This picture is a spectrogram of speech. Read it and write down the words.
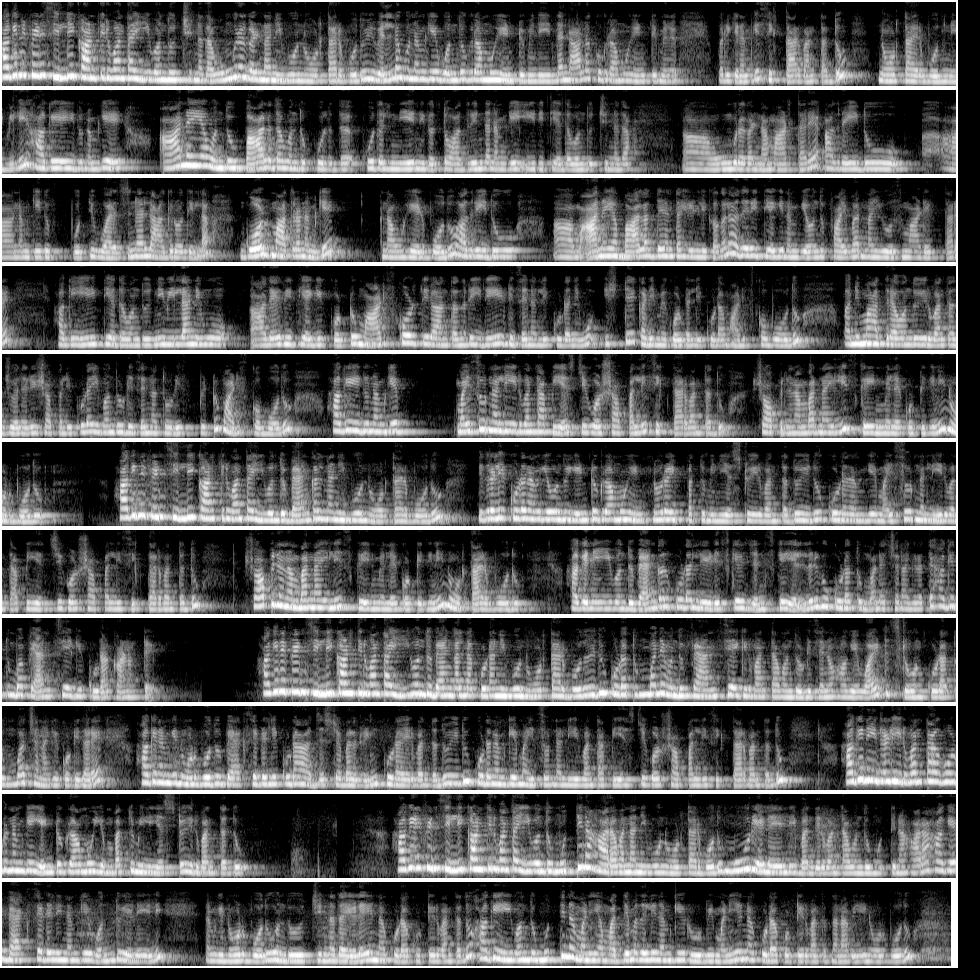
ಹಾಗೆಯೇ ಫ್ರೆಂಡ್ಸ್ ಇಲ್ಲಿ ಕಾಣ್ತಿರುವಂಥ ಈ ಒಂದು ಚಿನ್ನದ ಉಂಗುರಗಳನ್ನ ನೀವು ನೋಡ್ತಾ ಇರ್ಬೋದು. ಇವೆಲ್ಲವೂ ನಮಗೆ ಒಂದು ಗ್ರಾಮು ಎಂಟು ಮಿಲಿಯಿಂದ ನಾಲ್ಕು ಗ್ರಾಮು ಎಂಟು ಮಿಲಿವರೆಗೆ ನಮಗೆ ಸಿಗ್ತಾ ಇರುವಂಥದ್ದು ನೋಡ್ತಾ ಇರ್ಬೋದು ನೀವು ಇಲ್ಲಿ ಹಾಗೆ ಇದು ನಮಗೆ ಆನೆಯ ಒಂದು ಬಾಲದ ಒಂದು ಕೂಲದ ಕೂದಲಿನ ಏನಿರುತ್ತೋ ಅದರಿಂದ ನಮಗೆ ಈ ರೀತಿಯಾದ ಒಂದು ಚಿನ್ನದ ಉಂಗುರಗಳನ್ನ ಮಾಡ್ತಾರೆ. ಆದರೆ ಇದು ನಮಗೆ ಇದು ಪೂರ್ತಿ ಒರಿಜಿನಲ್ ಆಗಿರೋದಿಲ್ಲ. ಗೋಲ್ಡ್ ಮಾತ್ರ ನಮಗೆ ನಾವು ಹೇಳ್ಬೋದು. ಆದರೆ ಇದು ಆನೆಯ ಬಾಲದ್ದೆ ಅಂತ ಹೇಳಲಿಕ್ಕಾಗಲ್ಲ. ಅದೇ ರೀತಿಯಾಗಿ ನಮಗೆ ಒಂದು ಫೈಬರ್ನ ಯೂಸ್ ಮಾಡಿರ್ತಾರೆ. ಹಾಗೆ ಈ ರೀತಿಯಾದ ಒಂದು, ನೀವಿಲ್ಲ, ನೀವು ಅದೇ ರೀತಿಯಾಗಿ ಕೊಟ್ಟು ಮಾಡಿಸ್ಕೊಳ್ತೀರಾ ಅಂತಂದರೆ ಇದೇ ಡಿಸೈನಲ್ಲಿ ಕೂಡ ನೀವು ಇಷ್ಟೇ ಕಡಿಮೆ ಗೋಲ್ಡಲ್ಲಿ ಕೂಡ ಮಾಡಿಸ್ಕೋಬೋದು. ನಿಮ್ಮ ಹತ್ರ ಒಂದು ಇರುವಂಥ ಜ್ಯುವೆಲರಿ ಶಾಪಲ್ಲಿ ಕೂಡ ಈ ಒಂದು ಡಿಸೈನ್ನ ತೋರಿಸ್ಬಿಟ್ಟು ಮಾಡಿಸ್ಕೋಬೋದು. ಹಾಗೆ ಇದು ನಮಗೆ ಮೈಸೂರಿನಲ್ಲಿ ಇರುವಂಥ ಪಿ ಎಸ್ ಜಿ ಗೋಲ್ಡ್ ಶಾಪಲ್ಲಿ ಸಿಗ್ತಾ ಇರುವಂಥದ್ದು ಶಾಪಿನ ನಂಬರ್ನ ಇಲ್ಲಿ ಸ್ಕ್ರೀನ್ ಮೇಲೆ ಕೊಟ್ಟಿದ್ದೀನಿ, ನೋಡ್ಬೋದು. ಹಾಗೆಯೇ ಫ್ರೆಂಡ್ಸ್ ಇಲ್ಲಿ ಕಾಣ್ತಿರುವಂಥ ಈ ಒಂದು ಬ್ಯಾಂಗಲ್ನ ನೀವು ನೋಡ್ತಾ ಇರ್ಬೋದು. ಇದರಲ್ಲಿ ಕೂಡ ನಮಗೆ ಒಂದು ಎಂಟು ಗ್ರಾಮು ಎಂಟುನೂರ ಇಪ್ಪತ್ತು ಮಿಲಿಯಷ್ಟು ಇರುವಂಥದ್ದು ಇದು ಕೂಡ ನಮಗೆ ಮೈಸೂರಿನಲ್ಲಿ ಇರುವಂಥ ಪಿ ಎಸ್ ಜಿ ಗೋಲ್ಡ್ ಶಾಪಲ್ಲಿ ಸಿಗ್ತಾ ಇರುವಂಥದ್ದು ಶಾಪಿನ ನಂಬರ್ನ ಇಲ್ಲಿ ಸ್ಕ್ರೀನ್ ಮೇಲೆ ಕೊಟ್ಟಿದ್ದೀನಿ, ನೋಡ್ತಾ ಇರ್ಬೋದು. ಹಾಗೆಯೇ ಈ ಒಂದು ಬ್ಯಾಂಗಲ್ ಕೂಡ ಲೇಡೀಸ್ಗೆ ಜೆಂಟ್ಸ್ಗೆ ಎಲ್ಲರಿಗೂ ಕೂಡ ತುಂಬಾ ಚೆನ್ನಾಗಿರುತ್ತೆ. ಹಾಗೆ ತುಂಬ ಫ್ಯಾನ್ಸಿಯಾಗಿ ಕೂಡ ಕಾಣುತ್ತೆ. ಹಾಗೆಯೇ ಫ್ರೆಂಡ್ಸ್ ಇಲ್ಲಿ ಕಾಣ್ತಿರುವಂಥ ಈ ಒಂದು ಬ್ಯಾಂಗಲ್ನ ಕೂಡ ನೀವು ನೋಡ್ತಾ ಇರ್ಬೋದು. ಇದು ಕೂಡ ತುಂಬಾನೇ ಒಂದು ಫ್ಯಾನ್ಸಿ ಆಗಿರುವಂತಹ ಒಂದು ಡಿಸೈನು ಹಾಗೆ ವೈಟ್ ಸ್ಟೋನ್ ಕೂಡ ತುಂಬಾ ಚೆನ್ನಾಗಿ ಕೊಟ್ಟಿದ್ದಾರೆ. ಹಾಗೆ ನಮಗೆ ನೋಡಬಹುದು ಬ್ಯಾಕ್ ಸೈಡ್ ಅಲ್ಲಿ ಕೂಡ ಅಡ್ಜಸ್ಟೇಬಲ್ ರಿಂಗ್ ಕೂಡ ಇರುವಂತದ್ದು ಇದು ಕೂಡ ನಮಗೆ ಮೈಸೂರಿನಲ್ಲಿ ಇರುವಂತಹ ಪಿ ಎಸ್ ಜಿ ಗೋಲ್ಡ್ ಶಾಪಲ್ಲಿ ಸಿಗ್ತಾ ಇರುವಂತದ್ದು ಹಾಗೆಯೇ ಇದರಲ್ಲಿ ಇರುವಂತಹ ಗೋಲ್ಡ್ ನಮಗೆ ಎಂಟು ಗ್ರಾಮು ಎಂಬತ್ತು ಮಿಲಿಯಷ್ಟು ಇರುವಂತದ್ದು ಹಾಗೆ ಫ್ರೆಂಡ್ಸ್ ಇಲ್ಲಿ ಕಾಣ್ತಿರುವಂತಹ ಈ ಒಂದು ಮುತ್ತಿನ ಹಾರವನ್ನ ನೀವು ನೋಡ್ತಾ ಇರ್ಬೋದು. ಮೂರು ಎಳೆಯಲ್ಲಿ ಬಂದಿರುವಂತಹ ಒಂದು ಮುತ್ತಿನ ಹಾರ. ಹಾಗೆ ಬ್ಯಾಕ್ ಸೈಡ್ ಅಲ್ಲಿ ನಮಗೆ ಒಂದು ಎಳೆಯಲ್ಲಿ ನಮಗೆ ನೋಡ್ಬೋದು ಒಂದು ಚಿನ್ನದ ಎಳೆಯನ್ನು ಕೂಡ ಕೊಟ್ಟಿರುವಂಥದ್ದು ಹಾಗೆ ಈ ಒಂದು ಮುತ್ತಿನ ಮಣಿಯ ಮಧ್ಯಮದಲ್ಲಿ ನಮಗೆ ರೂಬಿ ಮಣಿಯನ್ನು ಕೂಡ ಕೊಟ್ಟಿರುವಂಥದ್ದು ನಾವಿಲ್ಲಿ ನೋಡ್ಬೋದು.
